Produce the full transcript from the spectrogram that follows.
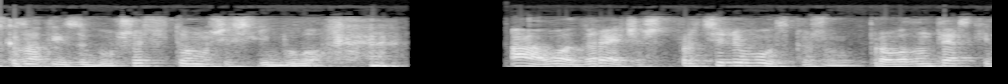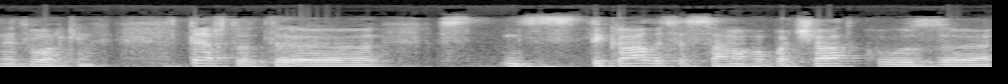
сказати і забув. Щось в тому числі було. А, о, до речі, про цільову скажу, про волонтерський нетворкінг. Теж тут е, стикалися з самого початку з. Е,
